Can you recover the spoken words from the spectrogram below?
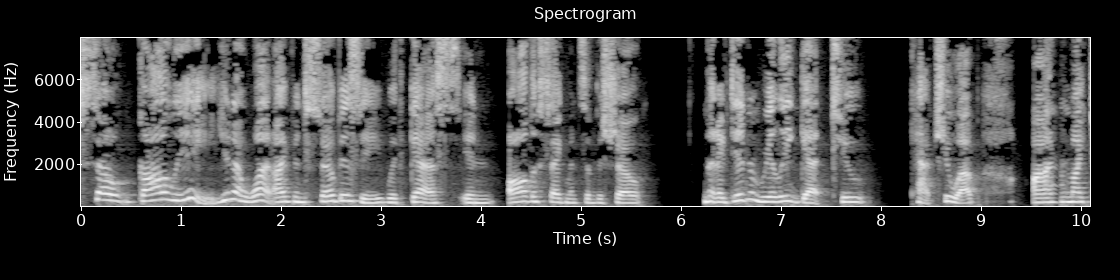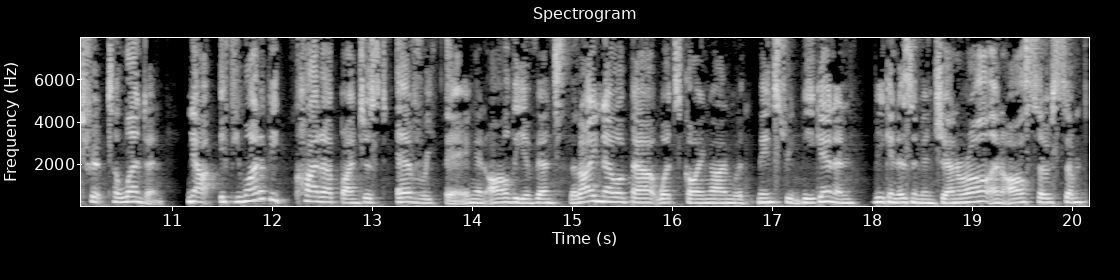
So, golly, you know what? I've been so busy with guests in all the segments of the show that I didn't really get to catch you up on my trip to London. Now, if you want to be caught up on just everything and all the events that I know about, what's going on with Main Street Vegan and veganism in general, and also some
